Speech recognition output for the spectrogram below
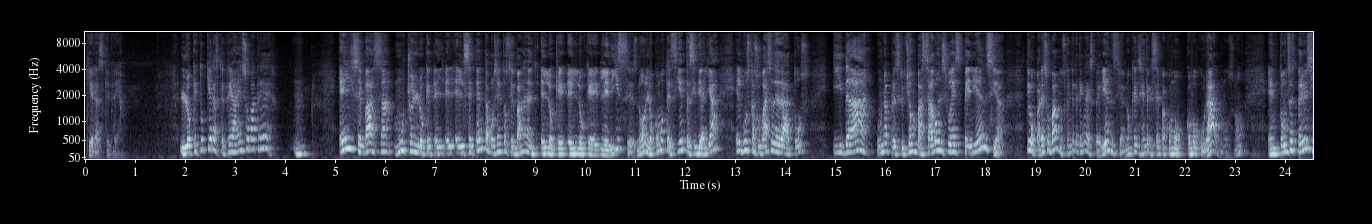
quieras que crea. Lo que tú quieras que crea, eso va a creer. Él se basa mucho en lo que, el, el, 70% se basa en, lo que, en lo que le dices, ¿no? En lo cómo te sientes y de allá él busca su base de datos y da una prescripción basado en su experiencia. Digo, para eso vamos, gente que tenga experiencia, no que gente que sepa cómo, cómo curarnos, ¿no? Entonces, pero ellos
